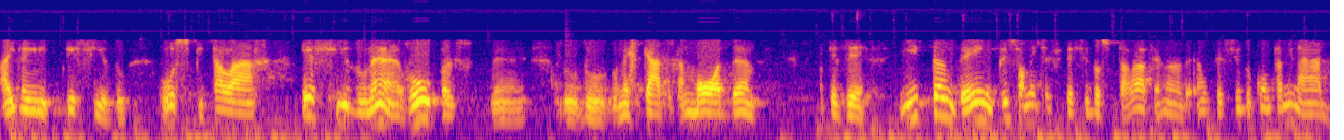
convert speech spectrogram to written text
Aí vem tecido hospitalar, tecido, né, roupas né, do, do, do mercado da moda, quer dizer, e também, principalmente esse tecido hospitalar, Fernanda, é um tecido contaminado.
